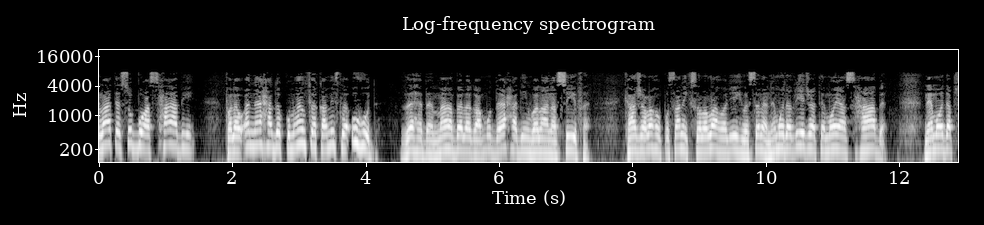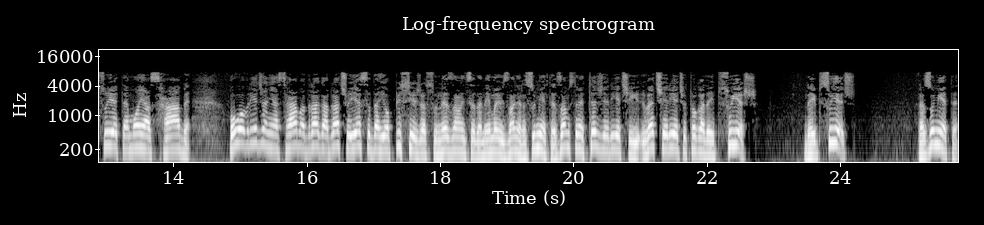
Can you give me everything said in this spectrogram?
لا تسبوا أصحابي فلو أن أحدكم أنفق مثل أهد ذهب ما بلغ مد أحد ولا نصيفه Kaže Allahov poslanik sallallahu alihi wasallam, nemoj da vrijeđate moje ashabe, nemoj da psujete moje ashabe. Ovo vrijeđanje ashaba, draga braćo, jeste da ih opisuješ da su neznalice, da nemaju znanja, razumijete? Zamislite teže riječi, veće riječi od toga da ih psuješ, da ih psuješ, razumijete?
